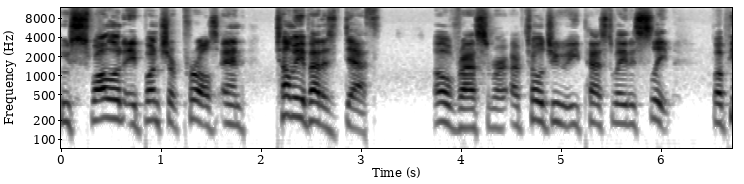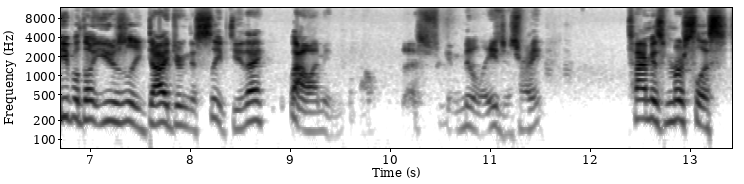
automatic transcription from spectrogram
who swallowed a bunch of pearls. And tell me about his death. Oh, Racimir, I've told you he passed away in his sleep. But people don't usually die during the sleep, do they? Well, I mean, that's Middle Ages, right? Time is merciless.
